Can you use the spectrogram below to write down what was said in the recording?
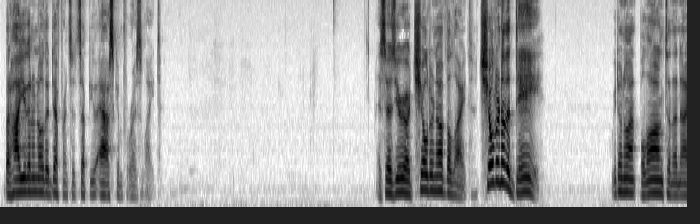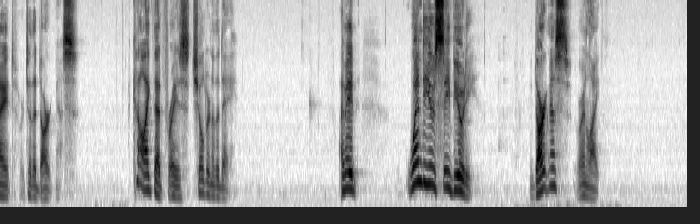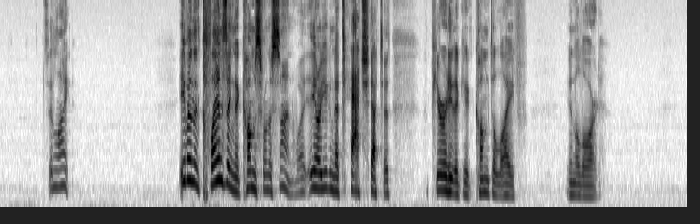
But how are you going to know the difference except you ask Him for His light? It says, You are children of the light, children of the day. We do not belong to the night or to the darkness. I kind of like that phrase, children of the day. I mean, when do you see beauty? In darkness or in light? It's in light. Even the cleansing that comes from the sun, you know, you can attach that to purity that can come to life in the Lord.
